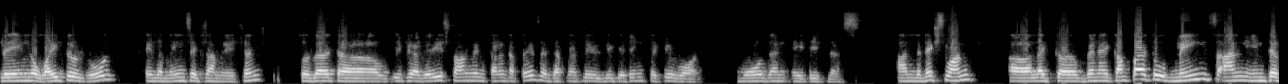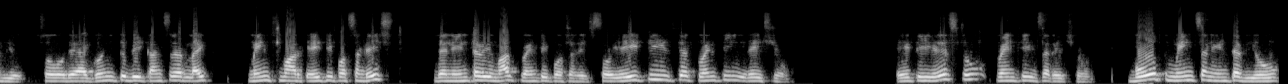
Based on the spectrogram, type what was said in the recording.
playing a vital role in the mains examination. So that uh, if you are very strong in current affairs, then definitely you'll be getting secure what more than 80 plus. And the next one, uh, like uh, when I compare to mains and interview, so they are going to be considered like mains mark 80 percentage, then interview mark 20 percentage. So 80 is the 20 ratio. 80 is to 20 is the ratio. Both mains and interview,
